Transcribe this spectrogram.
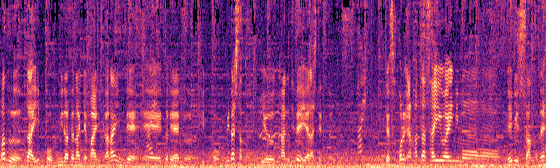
まず第一歩を踏み出せなきゃ前に行かないんで、えー、とりあえず一歩を踏み出したという感じでやらせていただきます、はい、でそれがまた幸いにも恵比寿さんのね、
